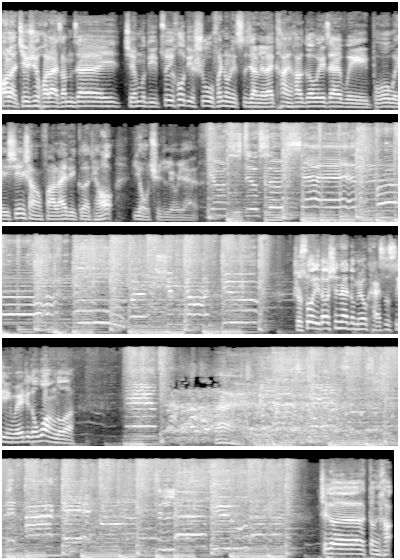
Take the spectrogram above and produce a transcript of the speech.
好了，继续回来，咱们在节目的最后的十五分钟的时间里，来看一下各位在微博、微信上发来的各条有趣的留言。so sad. Oh? 之所以到现在都没有开始，是因为这个网络哎.这个等一下，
